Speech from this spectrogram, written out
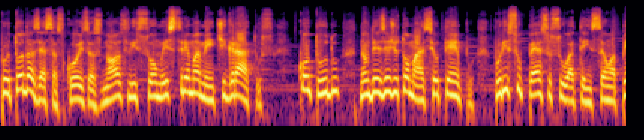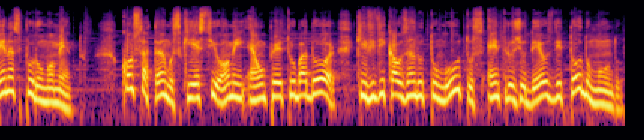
Por todas essas coisas, nós lhe somos extremamente gratos. Contudo, não desejo tomar seu tempo, por isso peço sua atenção apenas por um momento. Constatamos que este homem é um perturbador que vive causando tumultos entre os judeus de todo o mundo.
